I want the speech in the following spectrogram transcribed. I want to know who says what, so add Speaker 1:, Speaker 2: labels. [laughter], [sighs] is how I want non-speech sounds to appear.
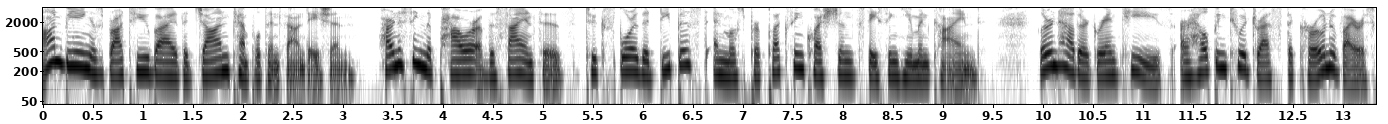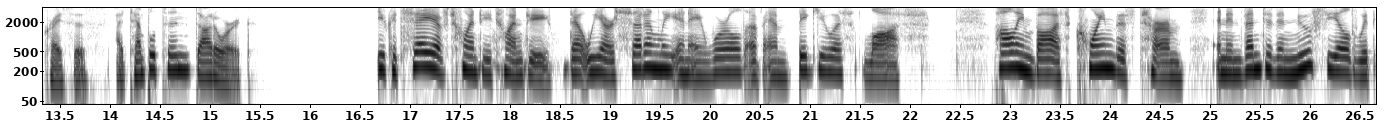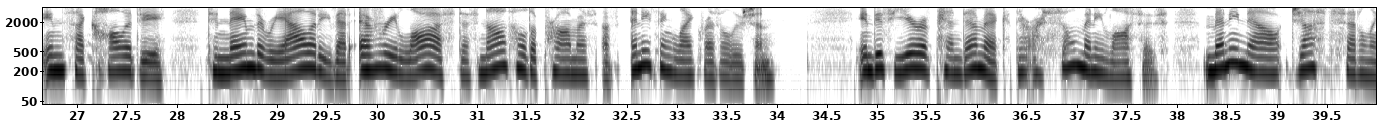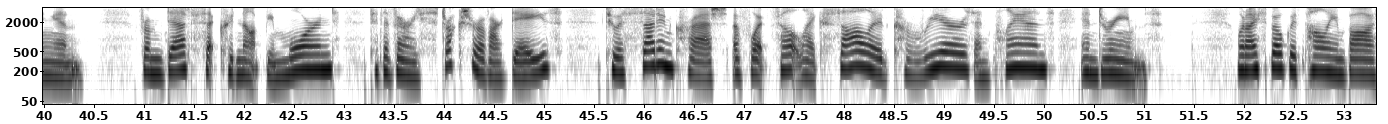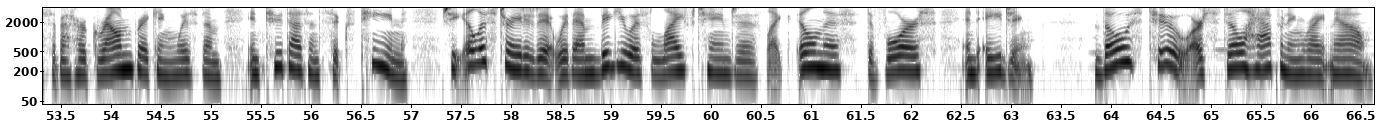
Speaker 1: On Being is brought to you by the John Templeton Foundation, harnessing the power of the sciences to explore the deepest and most perplexing questions facing humankind. Learn how their grantees are helping to address the coronavirus crisis at templeton.org.
Speaker 2: You could say of 2020 that we are suddenly in a world of ambiguous loss. Pauline Boss coined this term and invented a new field within psychology to name the reality that every loss does not hold a promise of anything like resolution. In this year of pandemic, there are so many losses, many now just settling in. From deaths that could not be mourned, to the very structure of our days, to a sudden crash of what felt like solid careers and plans and dreams. When I spoke with Pauline Boss about her groundbreaking wisdom in 2016, she illustrated it with ambiguous life changes like illness, divorce, and aging. Those too are still happening right now.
